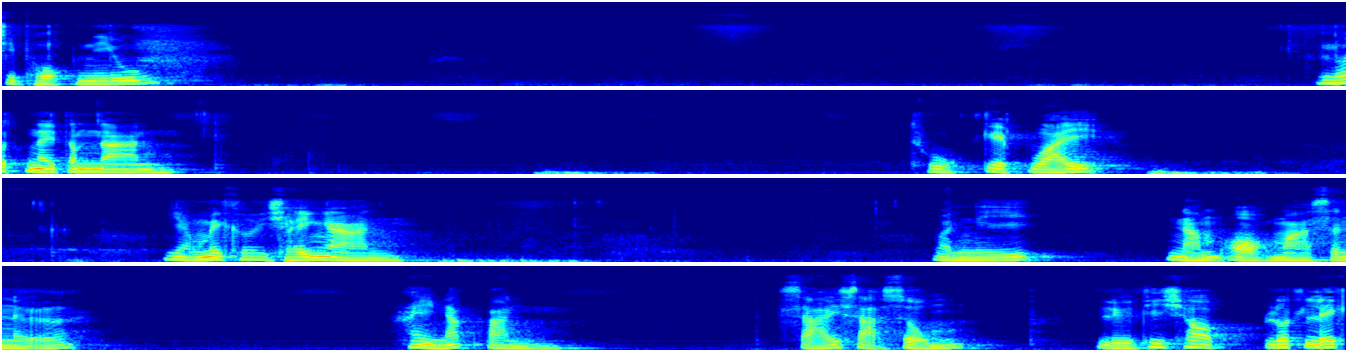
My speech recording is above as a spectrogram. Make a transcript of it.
16 นิ้ว รถในตำนาน ถูกเก็บไว้ ยังไม่เคยใช้งาน วันนี้นำออกมาเสนอ ให้นักปั่น สายสะสม หรือที่ชอบรถเล็ก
